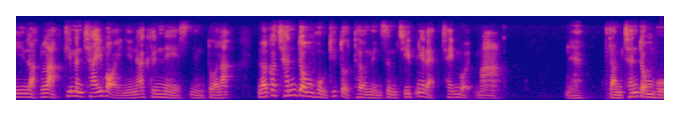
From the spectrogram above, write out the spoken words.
มีหลักๆที่มันใช้บ่อยเนี่ยนะคือ nest หนึ่งตัวละ แล้วก็ชั้นดมหูที่ตรวจเทอมเมนซึมชิปนี่แหละใช้บ่อยมากนะจำชั้นดมหู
